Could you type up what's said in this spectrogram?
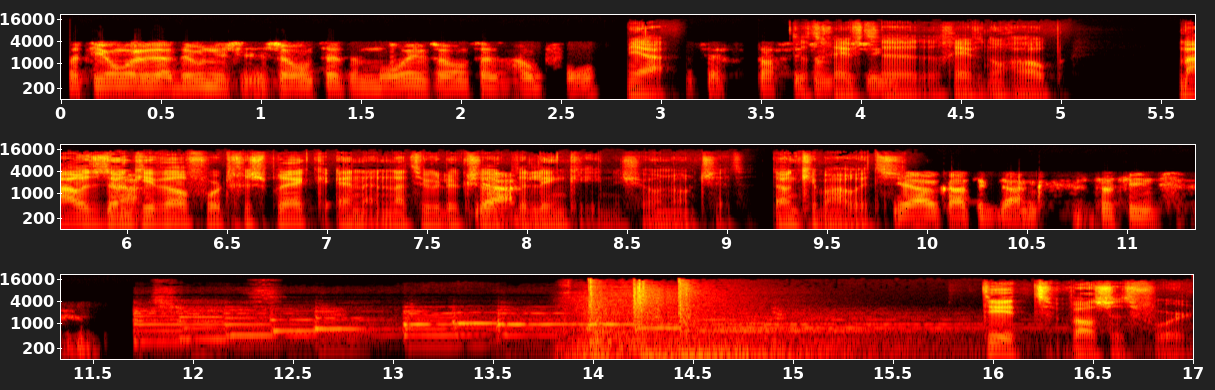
wat die jongeren daar doen... Is, is zo ontzettend mooi en zo ontzettend hoopvol. Ja, Dat is echt fantastisch dat geeft, eh, dat geeft nog hoop. Maurits, dank je wel voor het gesprek. En eh, natuurlijk zal ik de link in de show notes zetten. Dank je, Maurits. Ja, ook hartelijk dank. Tot ziens. Dit was het voor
